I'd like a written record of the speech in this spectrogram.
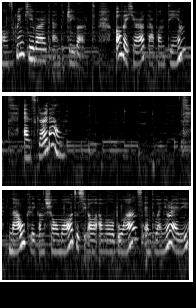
on screen keyboard and Gboard. Over here tap on theme and scroll down. Now click on show more to see all available ones and when you're ready,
